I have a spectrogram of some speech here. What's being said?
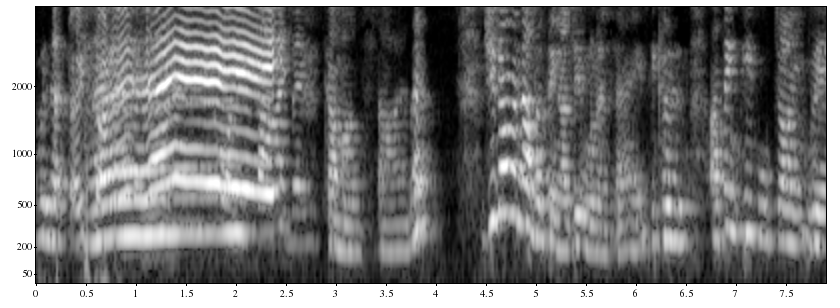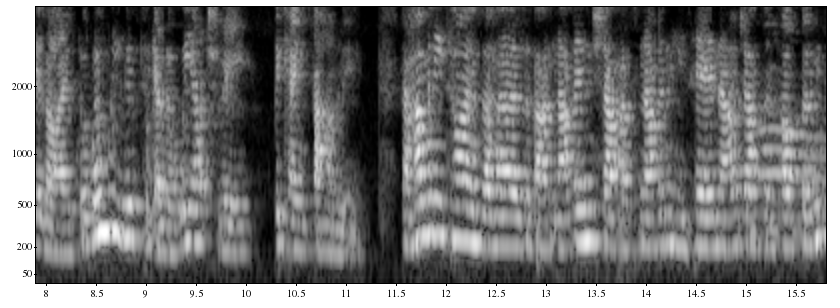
With it. Oh, he's got it. Hey. Come on, Simon. Do you know another thing I do want to say? Because I think people don't realise that when we lived together, we actually became family. Now, how many times I heard about Navin? Shout out to Navin, he's here now, Jasmine's husband.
